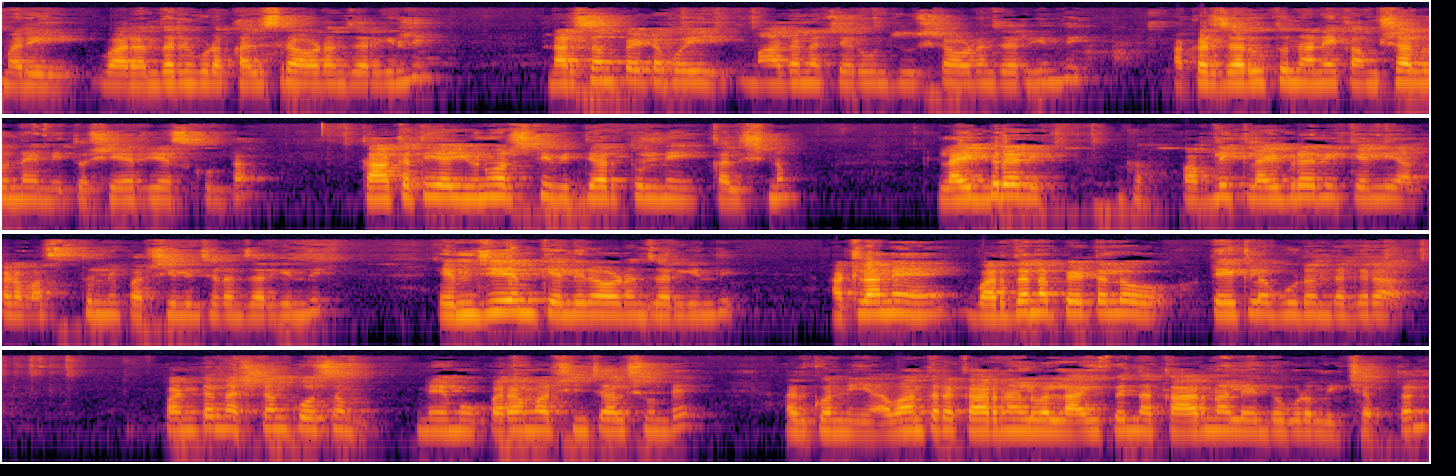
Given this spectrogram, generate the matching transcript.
మరి వారందరిని కూడా కలిసి రావడం జరిగింది. నర్సంపేట పోయి మాదన్న చెరువును చూసి రావడం జరిగింది. అక్కడ జరుగుతున్న అనేక అంశాలు ఉన్నాయి మీతో షేర్ చేసుకుంటా. కాకతీయ యూనివర్సిటీ విద్యార్థుల్ని కలిసినాం. లైబ్రరీ పబ్లిక్ లైబ్రరీకి వెళ్ళి అక్కడ వసతుల్ని పరిశీలించడం జరిగింది. ఎంజిఎంకి వెళ్ళి రావడం జరిగింది. అట్లానే వర్ధనపేటలో టేక్లగూడెం దగ్గర పంట నష్టం కోసం మేము పరామర్శించాల్సి ఉండే. అది కొన్ని అవాంతర కారణాల వల్ల ఆగిపోయింది. ఆ కారణాలు ఏందో కూడా మీకు చెప్తాను.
